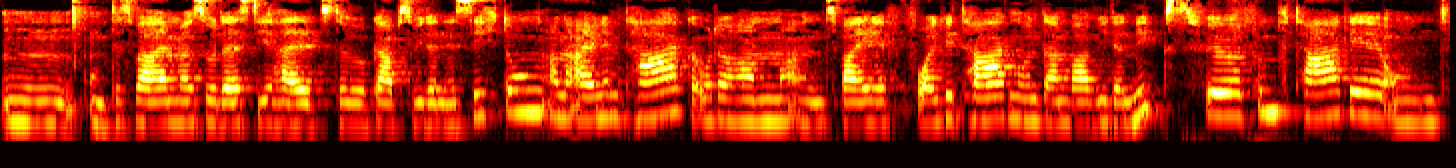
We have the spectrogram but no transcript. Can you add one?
Mm, und das war immer so, dass die halt, so gab es wieder eine Sichtung an einem Tag oder an zwei Folgetagen und dann war wieder nichts für fünf Tage und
